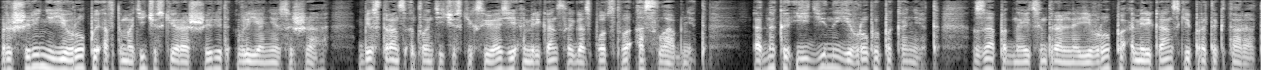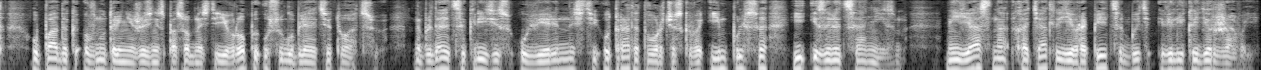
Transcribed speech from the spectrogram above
Расширение Европы автоматически расширит влияние США. Без трансатлантических связей американское господство ослабнет – Однако единой Европы пока нет. Западная и Центральная Европа — американский протекторат. Упадок внутренней жизнеспособности Европы усугубляет ситуацию. Наблюдается кризис уверенности, утрата творческого импульса и изоляционизм. Неясно, хотят ли европейцы быть великой державой.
